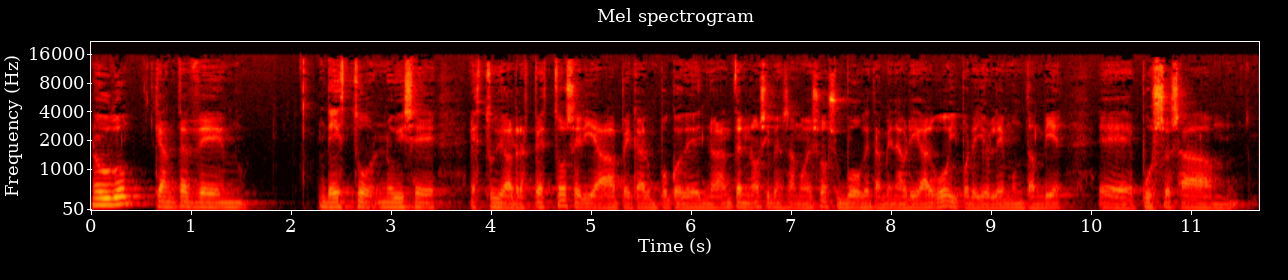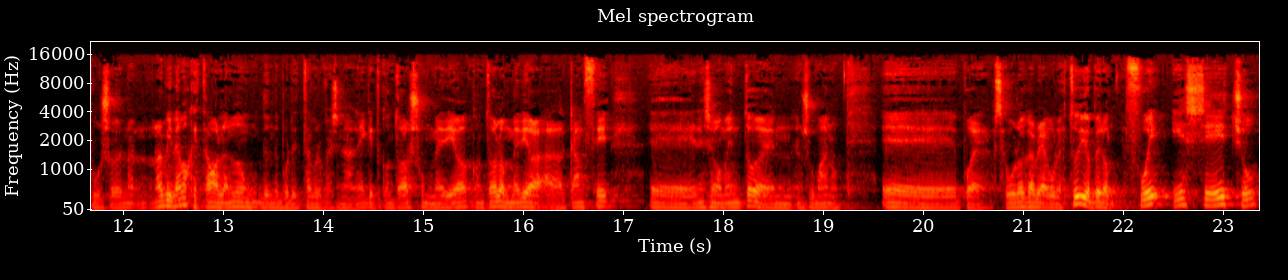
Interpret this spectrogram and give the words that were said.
No dudo que antes de, de esto no hubiese estudio al respecto, sería pecar un poco de ignorantes, ¿no? Si pensamos eso, supongo que también habría algo y por ello Lemon también eh, puso esa... Puso, no, olvidemos que estamos hablando de un, deportista profesional, ¿eh? que con todos sus medios, con todos los medios al alcance eh, en ese momento en, su mano. pues seguro que habría algún estudio, pero fue ese hecho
